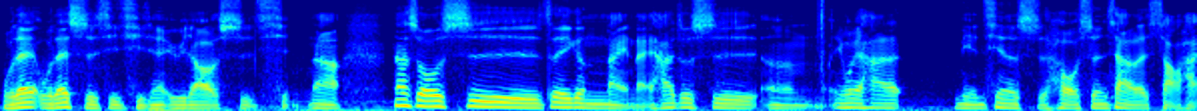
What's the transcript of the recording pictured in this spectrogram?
我在我在实习期间遇到的事情。那那时候是这一个奶奶，她就是嗯，因为她年轻的时候生下了小孩，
